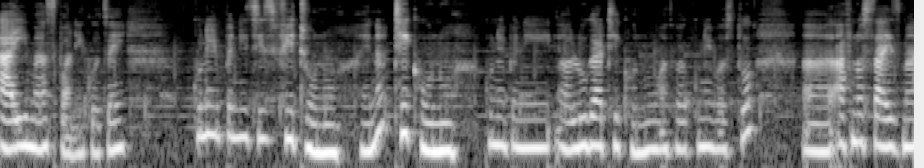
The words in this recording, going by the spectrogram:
आई मास भनेको चाहिँ कुनै पनि चिज फिट हुनु होइन? ठिक हुनु कुनै पनि लुगा ठिक हुनु अथवा कुनै वस्तु आफ्नो साइजमा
